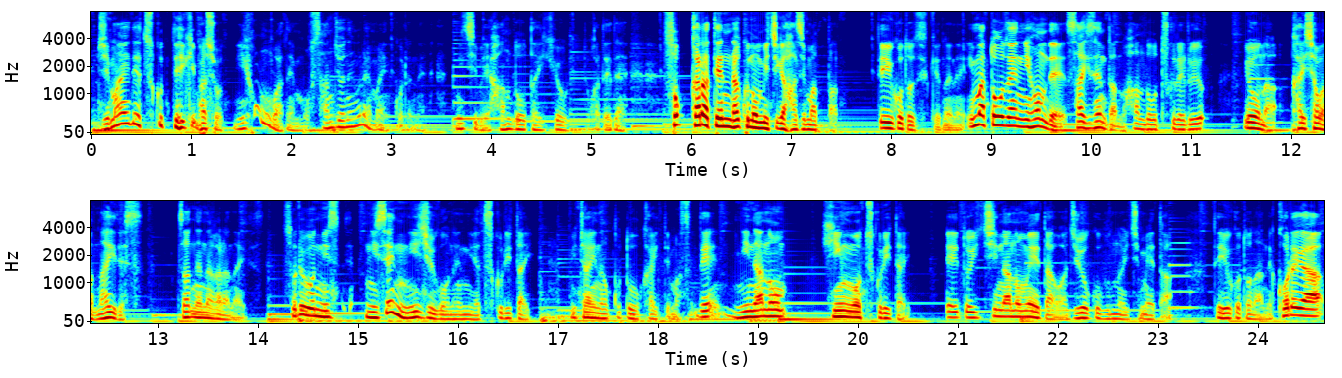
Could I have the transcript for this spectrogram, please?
自前で作っていきましょう。日本はねもう30年ぐらい前にこれね日米半導体協議とかでねそっから転落の道が始まったっていうことですけどね今当然日本で最先端の反動を作れるような会社はないです。残念ながらないです。それを2025年には作りたいみたいなことを書いてます。で、2ナノ品を作りたい。えっ、ー、と、1ナノメーターは10億分の1メーターっていうことなんで、これが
